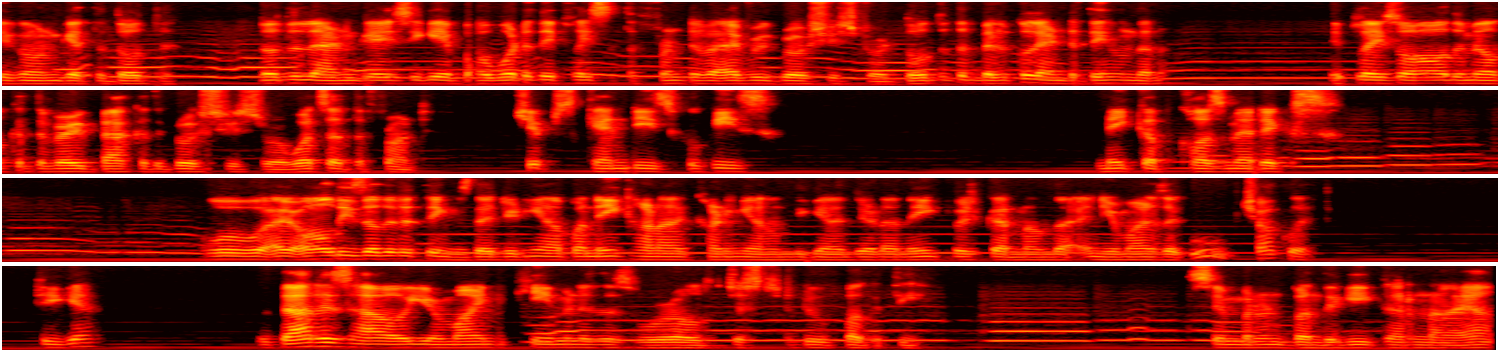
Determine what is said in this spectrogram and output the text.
to go and get the ਦੁੱਧ ਦੁੱਧ ਲੈਣ ਗਏ ਸੀਗੇ but what do they place at the front of every grocery store ਦੁੱਧ ਤਾਂ ਬਿਲਕੁਲ ਐਂਡ ਤੇ ਹੁੰਦਾ ਨਾ they place all the milk at the very back of the grocery store what's at the front chips candies cookies makeup cosmetics ਉਹ all these other things that ਜਿਹੜੀਆਂ ਆਪਾਂ ਨਹੀਂ ਖਾਣਾ ਖਾਣੀਆਂ ਹੁੰਦੀਆਂ ਜਿਹੜਾ ਨਹੀਂ ਕੁਝ ਕਰਨਾ ਹੁੰਦਾ and your mind is like ooh chocolate ਠੀਕ ਹੈ that is how your mind came into this world just to do bhakti ਸਿਮਰਨ ਬੰਦਗੀ ਕਰਨ ਆਇਆ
